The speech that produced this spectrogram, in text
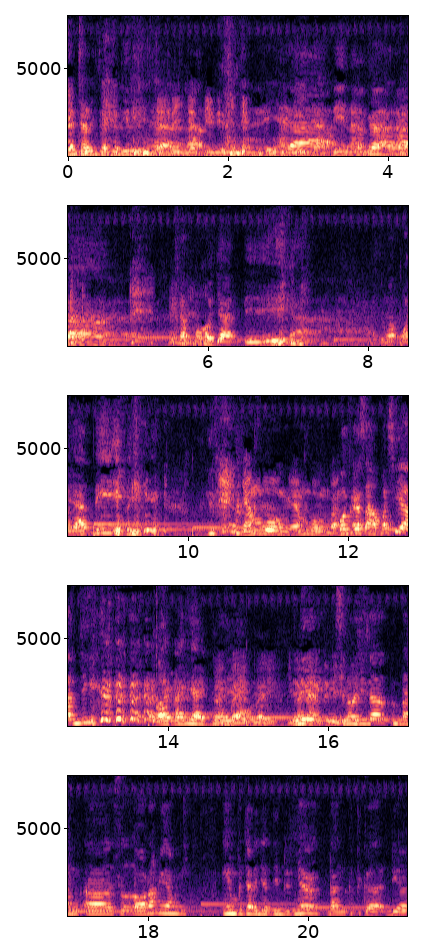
mencari jati dirinya Mencari jati dirinya dirinya Ya, di jati negara. Kita pohon jati. Ya. Cuma poyati. nyambung nyambung bang podcast apa sih anjing Balik lagi aja. baik baik baik jadi gimana tadi sinopsisnya tentang eh, seseorang yang ingin mencari jati dirinya dan ketika dia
